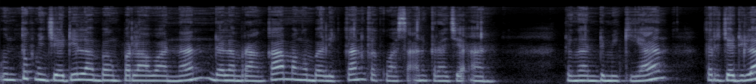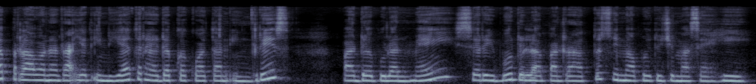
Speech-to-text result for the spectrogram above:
untuk menjadi lambang perlawanan dalam rangka mengembalikan kekuasaan kerajaan. Dengan demikian, terjadilah perlawanan rakyat India terhadap kekuatan Inggris pada bulan Mei 1857 Masehi.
